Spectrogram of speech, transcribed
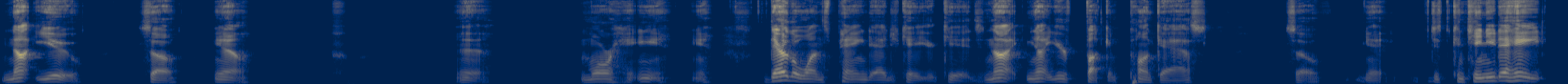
not you. So, you know. Yeah more yeah. They're the ones paying to educate your kids not not your fucking punk ass. So yeah just continue to hate.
